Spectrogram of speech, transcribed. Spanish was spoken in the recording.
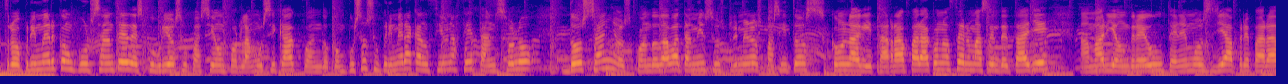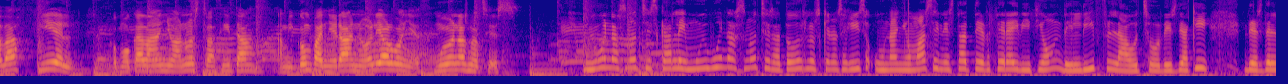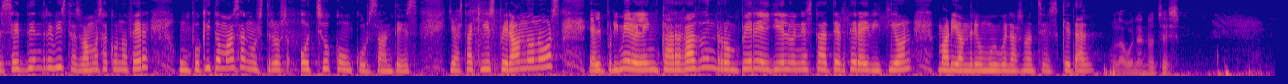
Nuestro primer concursante descubrió su pasión por la música cuando compuso su primera canción hace tan solo dos años, cuando daba también sus primeros pasitos con la guitarra. Para conocer más en detalle a María Andreu tenemos ya preparada, fiel como cada año a nuestra cita, a mi compañera Noelia Ordóñez. Muy buenas noches. Muy buenas noches, Carla, y muy buenas noches a todos los que nos seguís un año más en esta tercera edición de LIF La 8. Desde aquí, desde el set de entrevistas, vamos a conocer un poquito más a nuestros ocho concursantes. Ya está aquí esperándonos el primero, el encargado en romper el hielo en esta tercera edición. Mario Andreu, muy buenas noches. ¿Qué tal? Hola, buenas noches.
